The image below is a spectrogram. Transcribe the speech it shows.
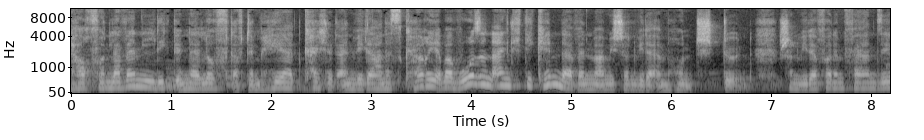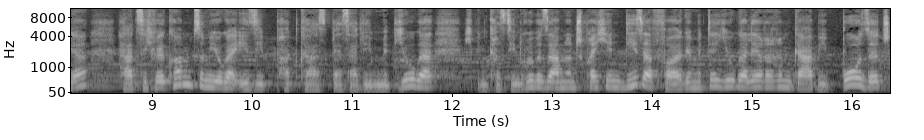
Ein Hauch von Lavendel liegt in der Luft, auf dem Herd köchelt ein veganes Curry, aber wo sind eigentlich die Kinder, wenn Mami schon wieder im Hund stöhnt? Schon wieder vor dem Fernseher? Herzlich willkommen zum Yoga Easy Podcast Besser Leben mit Yoga. Ich bin Christine Rübesamen und spreche in dieser Folge mit der Yogalehrerin Gabi Bosic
